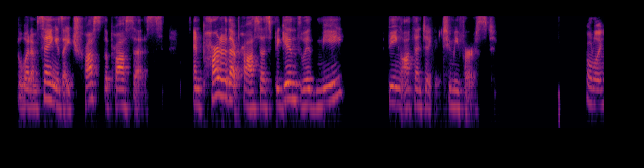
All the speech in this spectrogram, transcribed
But what I'm saying is I trust the process. And part of that process begins with me being authentic to me first. Totally.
